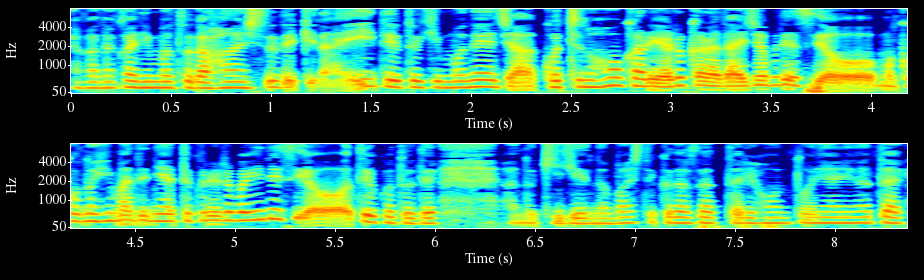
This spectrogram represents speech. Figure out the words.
なかなか荷物が搬出できないっていう時もね、じゃあ、こっちの方からやるから大丈夫ですよ。まあ、この日までにやってくれればいいですよ。ということで、あの、期限伸ばしてくださったり、本当にありがたい。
